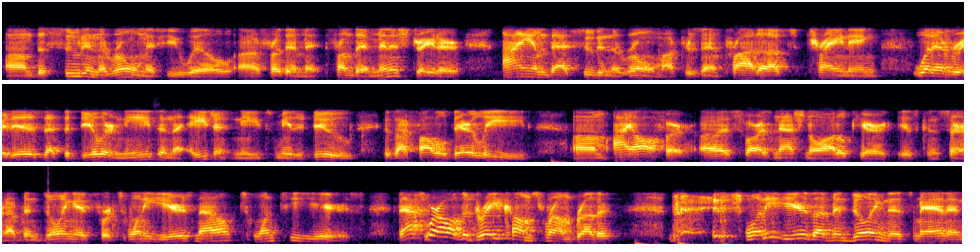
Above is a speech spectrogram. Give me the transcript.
um, the suit in the room, if you will, uh, for the, from the administrator. I am that suit in the room. I present product, training, whatever it is that the dealer needs and the agent needs me to do, because I follow their lead. Um, I offer uh, as far as National Auto Care is concerned. I've been doing it for 20 years now. 20 years. That's where all the great comes from, brother. 20 years I've been doing this, man, and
